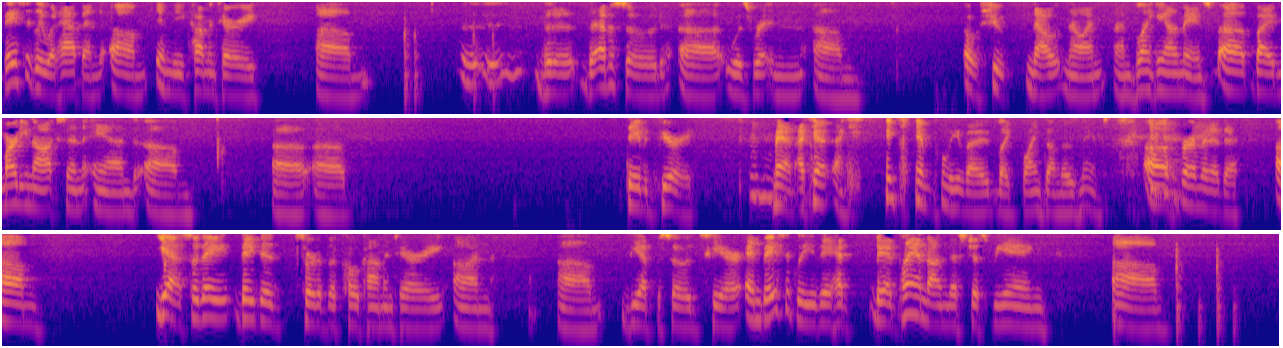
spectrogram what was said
basically what happened um, in the commentary the the episode uh, was written. Um, oh shoot! Now now I'm I'm blanking on the names uh, by Marti Noxon and um, uh, uh, David Fury. Man, I can't I can't believe I like blanked on those names uh, for a minute there. Um, yeah, so they they did sort of a co-commentary on um, the episodes here, and basically they had they had planned on this just being, um,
